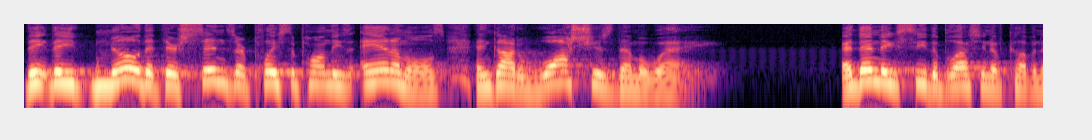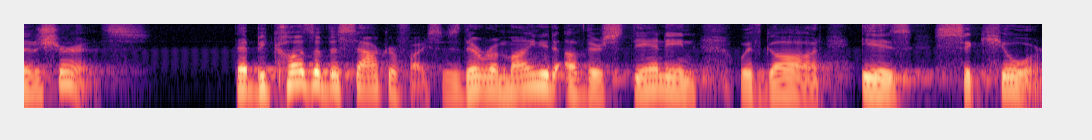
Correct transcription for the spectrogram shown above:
They, they know that their sins are placed upon these animals and God washes them away. And then they see the blessing of covenant assurance that because of the sacrifices, they're reminded of their standing with God is secure.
